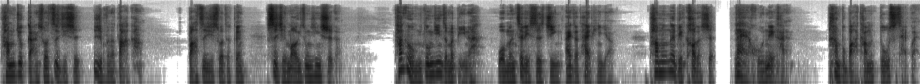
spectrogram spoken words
他们就敢说自己是日本的大港，把自己说的跟世界贸易中心似的。他跟我们东京怎么比呢？我们这里是紧挨着太平洋。他们那边靠的是濑户内海，看不把他们毒死才怪。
